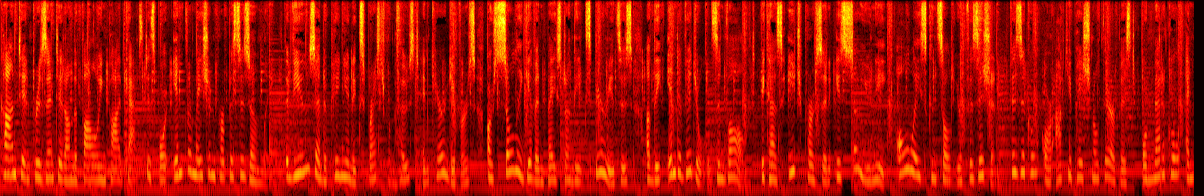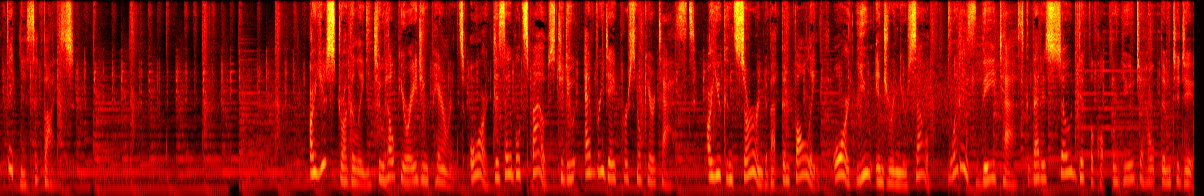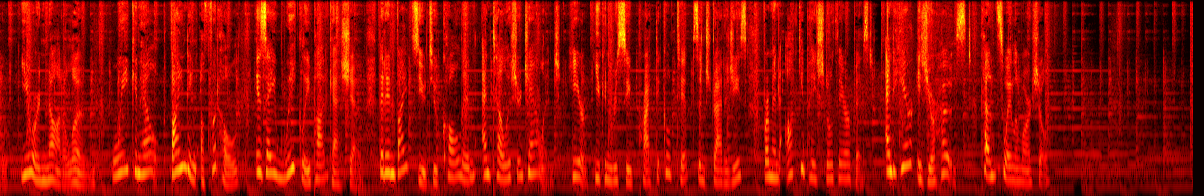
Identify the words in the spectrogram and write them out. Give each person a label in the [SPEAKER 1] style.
[SPEAKER 1] Content presented on the following podcast is for information purposes only. The views and opinion expressed from host and caregivers are solely given based on the experiences of the individuals involved. Because each person is so unique, always consult your physician, physical or occupational therapist, or medical and fitness advice. Are you struggling to help your aging parents or disabled spouse to do everyday personal care tasks? Are you concerned about them falling or you injuring yourself? What is the task that is so difficult for you to help them to do? You are not alone. We can help. Finding a Foothold is a weekly podcast show that invites you to call in and tell us your challenge. Here, you can receive practical tips and strategies from an occupational therapist. And here is your host, Consuela Marshall.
